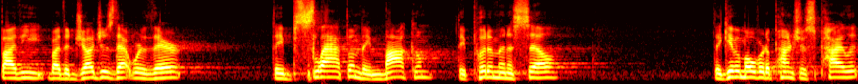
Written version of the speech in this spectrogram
by the, by the judges that were there. They slap him, they mock him, they put him in a cell. They give him over to Pontius Pilate.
